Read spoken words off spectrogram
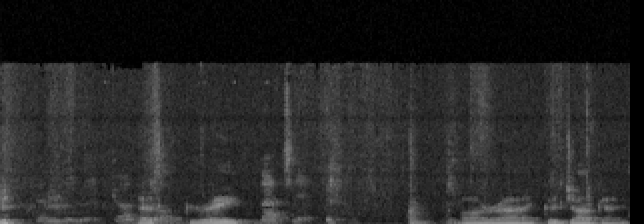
and then I got That's the great. That's it. All right. Good job, guys.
